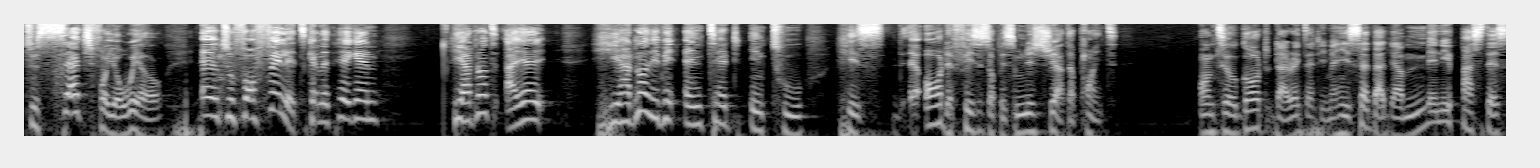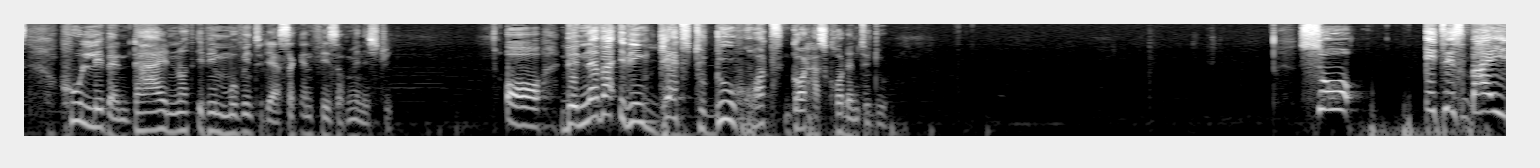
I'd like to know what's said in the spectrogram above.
to search for your will and to fulfill it. Kenneth Hagin he had not, I, he had not even entered into his all the phases of his ministry at a point until God directed him. And he said that there are many pastors who live and die not even moving to their second phase of ministry. Or they never even get to do what God has called them to do. So it is by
